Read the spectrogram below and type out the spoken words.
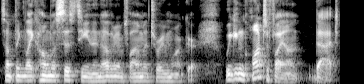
something like homocysteine another inflammatory marker. We can quantify on that.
